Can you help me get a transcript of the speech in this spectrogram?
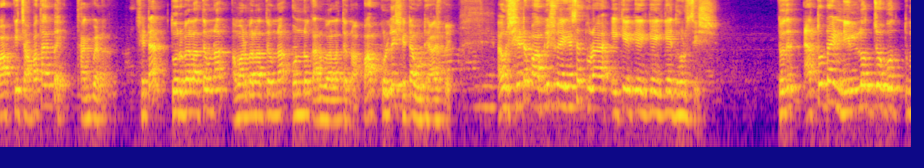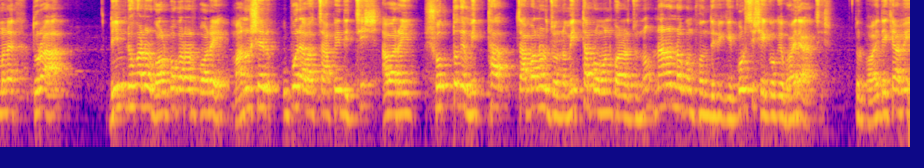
পাপ কি চাপা থাকবে? থাকবে না। সেটা তোর বেলাতেও না, আমার বেলাতেও না, অন্য কারও বেলাতেও না। পাপ করলে সেটা উঠে আসবে। এখন সেটা পাবলিশ হয়ে গেছে, তোরা একে একে একে একে ধরছিস। তোদের এতটাই নির্লজ্জ বোধ মানে তোরা ডিম ঢোকানোর গল্প করার পরে মানুষের উপরে আবার চাপিয়ে দিচ্ছিস, আবার এই সত্যকে মিথ্যা চাপানোর জন্য, মিথ্যা প্রমাণ করার জন্য নানান রকম ফন্দি ফিকির করছিস সেইগুলোকে ভয় দেখাচ্ছিস। তোর ভয় দেখে আমি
